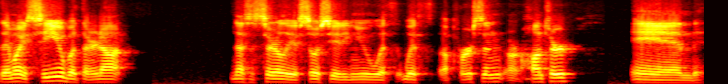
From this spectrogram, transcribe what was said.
they might see you but they're not necessarily associating you with with a person or a hunter and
